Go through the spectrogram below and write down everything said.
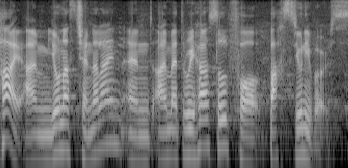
Hi, I'm Jonas Chenderlein and I'm at rehearsal for Bach's Universe.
